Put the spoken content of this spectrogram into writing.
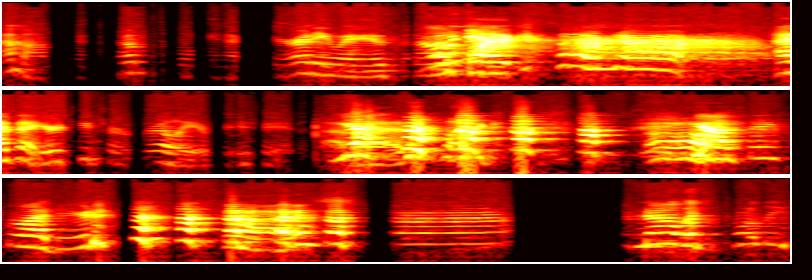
I'm not going to homeschool me next year anyways. And I was oh, like, oh no. I bet your teacher really appreciated that. Yeah. Like, oh. Yeah, thanks a lot, dude. Gosh. no, it's totally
